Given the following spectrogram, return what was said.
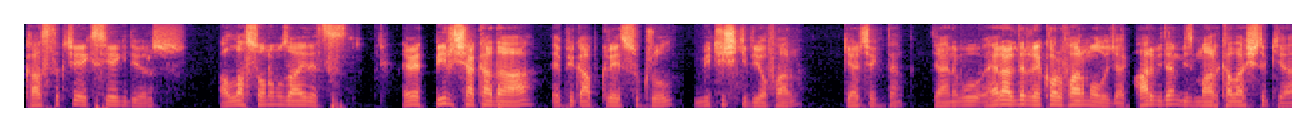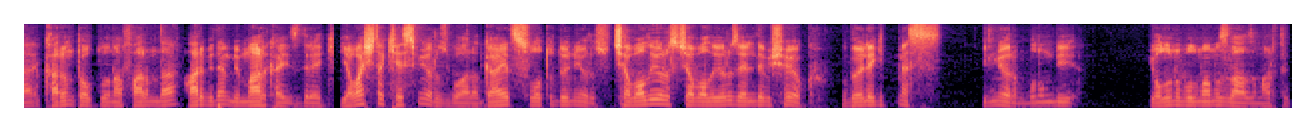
Kastıkça eksiye gidiyoruz. Allah sonumuzu hayretsin. Evet bir şaka daha. Epic Upgrade Scroll. Müthiş gidiyor farm. Gerçekten. Yani bu herhalde rekor farm olacak. Harbiden biz markalaştık ya. Karın tokluğuna farmda harbiden bir markayız direkt. Yavaş da kesmiyoruz bu arada. Gayet slotu dönüyoruz. Çabalıyoruz çabalıyoruz elde bir şey yok. Bu böyle gitmez. Bilmiyorum bunun bir yolunu bulmamız lazım artık.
